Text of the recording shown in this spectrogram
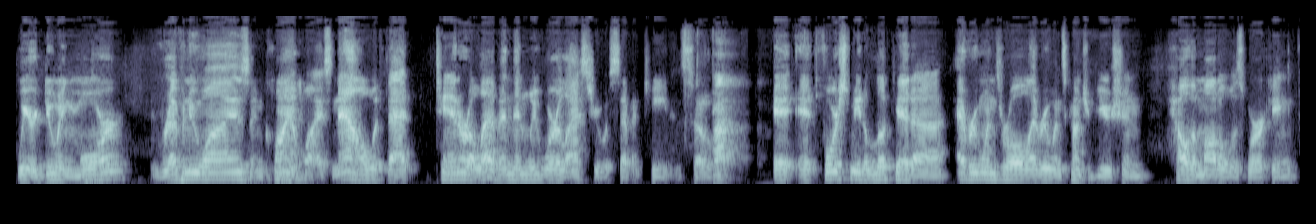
we are doing more revenue wise and client wise mm-hmm. now with that 10 or 11 than we were last year with 17. And so, wow. it, it, forced me to look at uh, everyone's role, everyone's contribution, how the model was working,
